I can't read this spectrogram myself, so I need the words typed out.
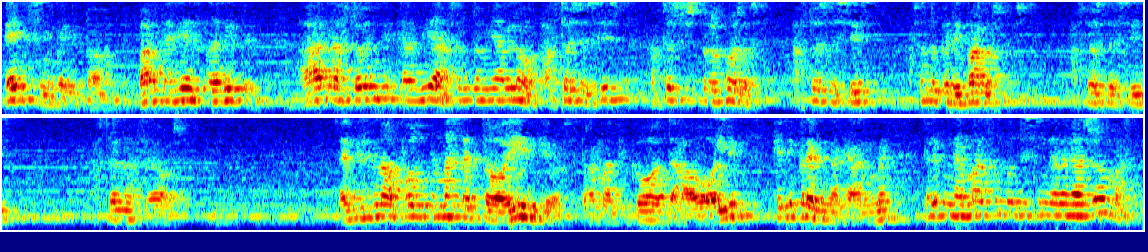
Έτσι σημαίνει πάμε. Πάρτε χέρια να δείτε. Αν αυτό είναι η καρδιά, αυτό είναι το μυαλό, αυτός εσείς, αυτός είναι ο σύντροφός σας, αυτός εσείς, αυτό είναι το περιβάλλον σας, αυτός εσείς, αυτό είναι ο Θεός. Δηλαδή θέλω να πω ότι είμαστε το ίδιο στην πραγματικότητα όλοι και τι πρέπει να κάνουμε; Πρέπει να μάθουμε ότι συνεργαζόμαστε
